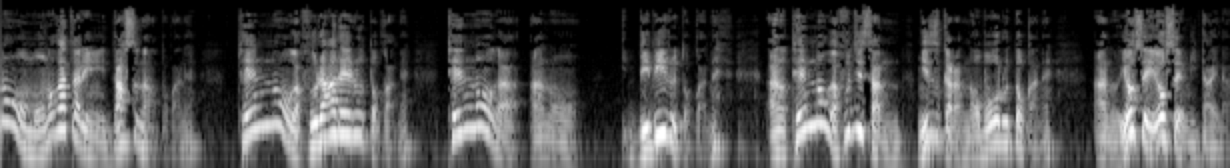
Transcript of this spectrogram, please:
皇を物語に出すなとかね、天皇が振られるとかね、天皇が、あの、ビビるとかね、あの、天皇が富士山自ら登るとかね、あの、よせよせみたいな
